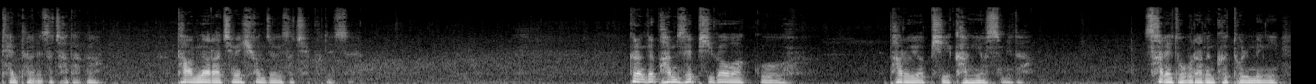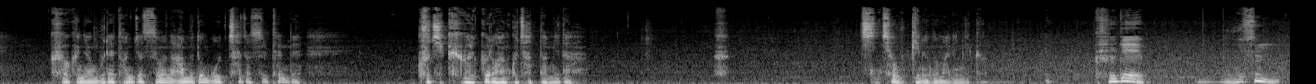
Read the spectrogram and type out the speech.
텐트 안에서 자다가 다음날 아침에 현장에서 체포됐어요. 그런데 밤새 비가 왔고 바로 옆이 강이었습니다. 살해 도구라는 그 돌멩이 그거 그냥 물에 던졌으면 아무도 못 찾았을 텐데 굳이 그걸 끌어안고 잤답니다. 진짜 웃기는 놈 아닙니까? 그게 무슨 아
